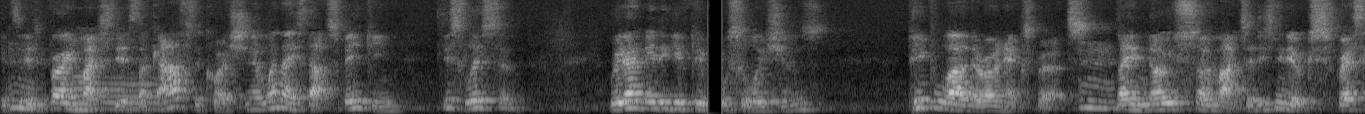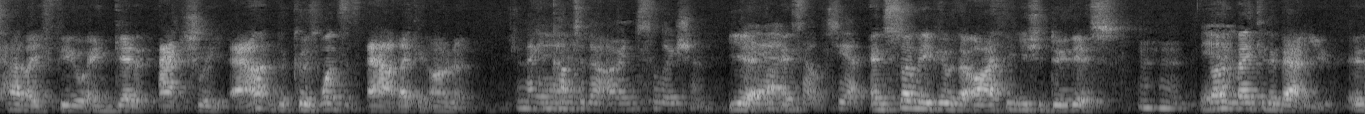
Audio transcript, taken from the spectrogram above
It's, it's very much this like ask the question, and when they start speaking, just listen. We don't need to give people solutions. People are their own experts. Mm. They know so much. They just need to express how they feel and get it actually out because once it's out, they can own it. And they can Yeah. come to their own solution Yeah. Yeah. And, themselves. Yeah. and so many people that, oh, I think you should do this. Mm-hmm. Yeah. Don't make it about you. If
